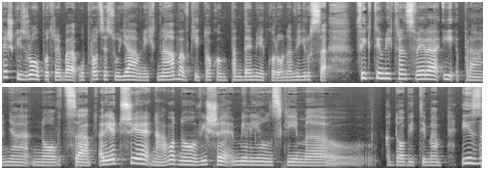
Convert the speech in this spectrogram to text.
teških zloupotreba u procesu javnih nabavki tokom pandemije koronavirusa, fiktivnih transfera i pranja pranja novca. Riječ je navodno više milionskim e, dobitima. Iz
